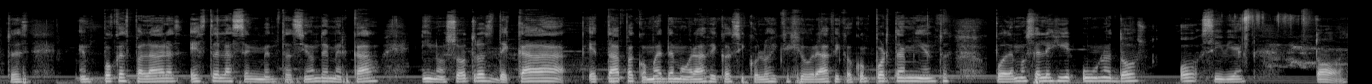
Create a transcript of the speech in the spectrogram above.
Entonces, en pocas palabras, esta es la segmentación de mercado y nosotros de cada etapa como es demográfica, psicológica, geográfica, comportamientos, podemos elegir uno, dos o si bien todos.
